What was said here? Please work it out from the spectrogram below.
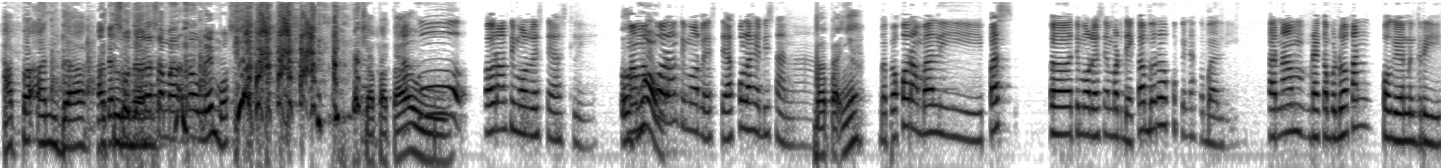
Apa Anda Ada keturunan- saudara sama Raul Lemos? siapa Aku tahu? orang Timor Leste asli. Oh, Mamaku wow. orang Timor Leste, aku lahir di sana. Bapaknya? Bapakku orang Bali. Pas eh, Timor Leste merdeka baru aku pindah ke Bali. Karena mereka berdua kan pegawai negeri.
